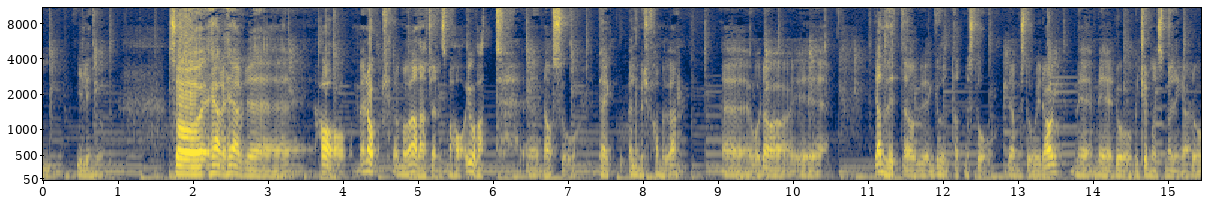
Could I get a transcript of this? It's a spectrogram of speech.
i, i linja. Så her, her har vi nok, det må være en erkjennelse, vi har jo hatt Narso pekt veldig mye framover. Eh, og det er gjerne litt av grunnen til at vi står der vi står i dag, med, med bekymringsmeldinger da,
